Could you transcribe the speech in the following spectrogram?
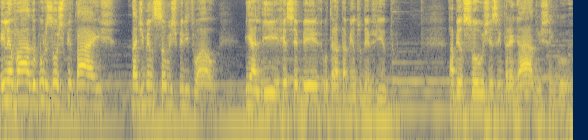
e levados por os hospitais da dimensão espiritual e ali receber o tratamento devido. Abençoa os desempregados, Senhor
